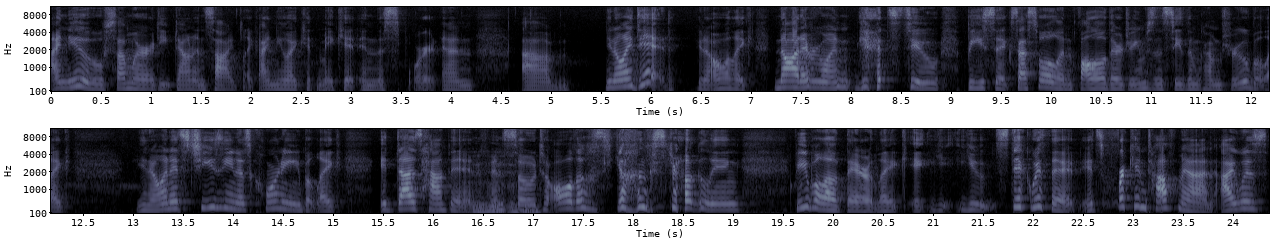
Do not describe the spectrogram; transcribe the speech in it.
I knew somewhere deep down inside, like I knew I could make it in this sport, and um, you know, I did. You know, like not everyone gets to be successful and follow their dreams and see them come true, but like, you know, and it's cheesy and it's corny, but like it does happen. Mm-hmm, and so mm-hmm. to all those young struggling people out there, like it, you, you stick with it. It's freaking tough, man. I was,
